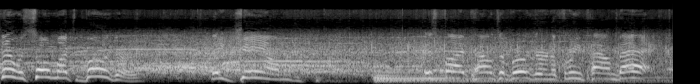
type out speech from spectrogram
There was so much burger, they jammed this five pounds of burger in a three pound bag.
